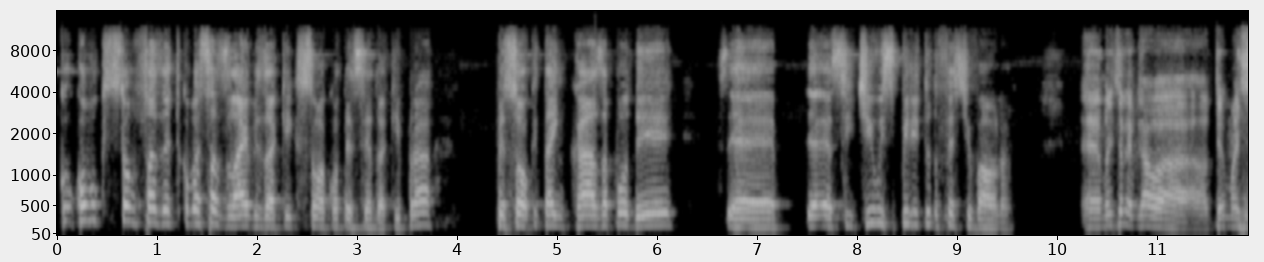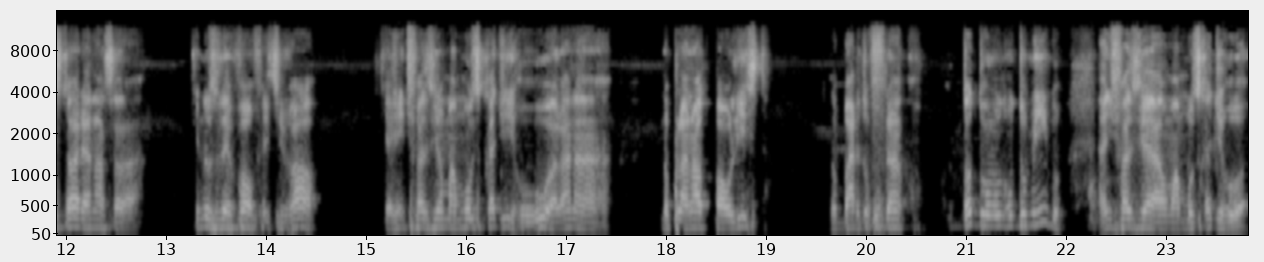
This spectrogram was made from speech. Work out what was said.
como que estão fazendo, como essas lives aqui que estão acontecendo aqui, para o pessoal que está em casa poder é, é, sentir o espírito do festival, né? É muito legal. A, tem uma história nossa que nos levou ao festival, que a gente fazia uma música de rua lá na, no Planalto Paulista, no Bar do Franco todo um domingo a gente fazia uma música de rua.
